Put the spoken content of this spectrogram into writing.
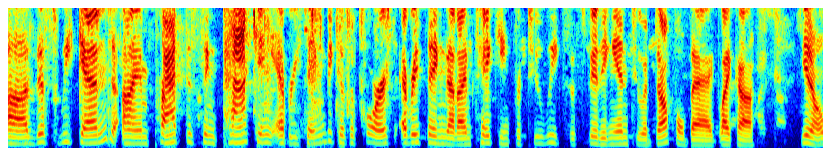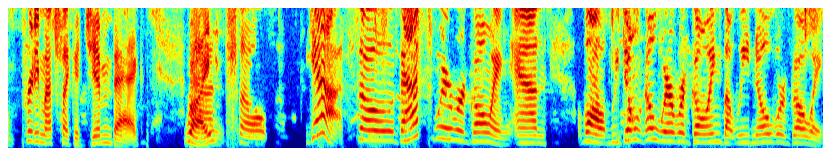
uh, this weekend i am practicing packing everything because of course everything that i'm taking for two weeks is fitting into a duffel bag like a you know pretty much like a gym bag and Right. so yeah, so that's where we're going. And well, we don't know where we're going, but we know we're going.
